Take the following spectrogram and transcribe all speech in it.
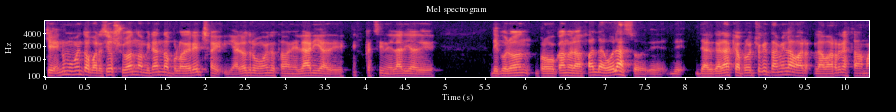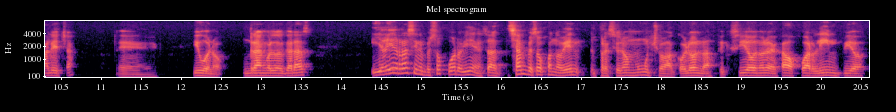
que en un momento apareció ayudando a Miranda por la derecha y, al otro momento estaba en el área de, casi en el área de, Colón, provocando la falta de golazo de, Alcaraz, que aprovechó que también la, barrera estaba mal hecha. Eh, y bueno, un gran gol de Alcaraz. Y ahí Racing empezó a jugar bien, o sea, ya empezó jugando bien, presionó mucho a Colón, lo asfixió, no lo dejaba jugar limpio.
